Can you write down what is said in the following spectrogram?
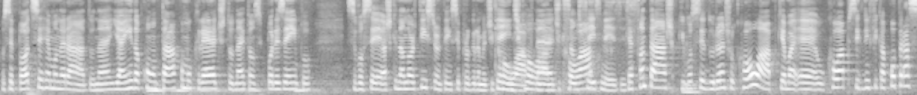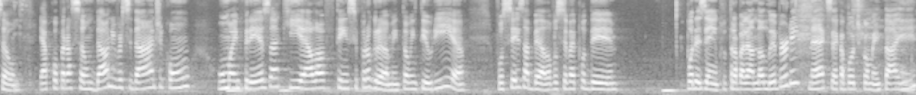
você pode ser remunerado, né? E ainda contar como crédito, né? Então, se, por exemplo, se você... Acho que na Northeastern tem esse programa de co-op, co né? De co são seis meses. Que é fantástico, que você, durante o co-op, que é, uma, é o co-op significa cooperação. Isso. É a cooperação da universidade com uma empresa que ela tem esse programa. Então, em teoria, você, Isabela, você vai poder por exemplo, trabalhar na Liberty, né, que você acabou de comentar aí, é.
